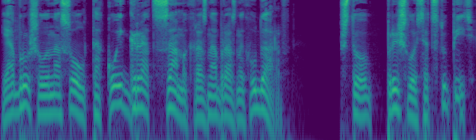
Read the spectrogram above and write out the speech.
и обрушила на Сол такой град самых разнообразных ударов, что пришлось отступить.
